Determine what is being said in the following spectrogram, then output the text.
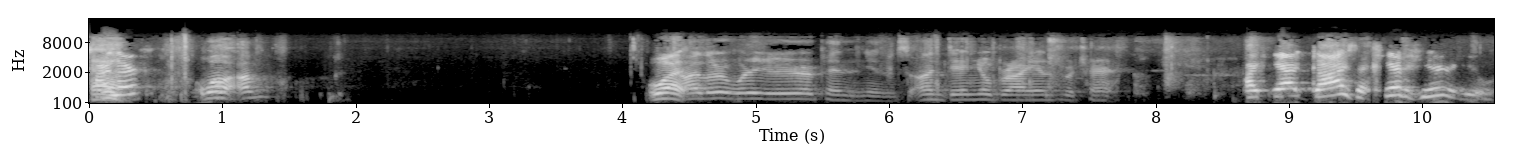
Tyler? Well, um, What? Tyler, what are your opinions on Daniel Bryan's return? I can't, guys, I can't hear you.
